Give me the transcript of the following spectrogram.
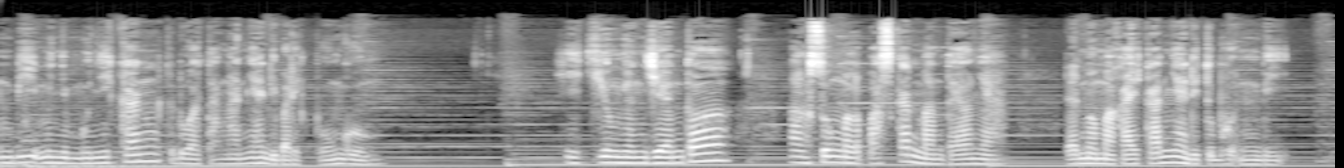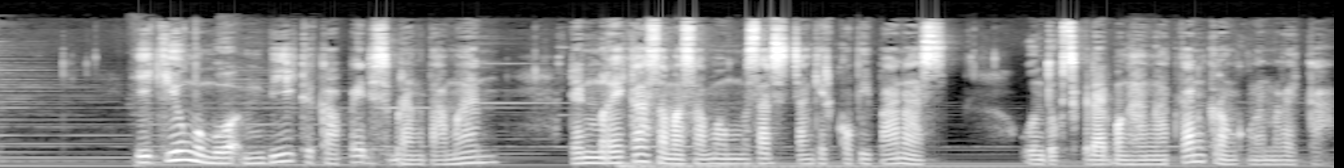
Enbi menyembunyikan kedua tangannya di balik punggung. Hikyung yang gentle langsung melepaskan mantelnya dan memakaikannya di tubuh Enbi. Hikyung membawa Enbi ke kafe di seberang taman dan mereka sama-sama memesan secangkir kopi panas untuk sekedar menghangatkan kerongkongan mereka.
